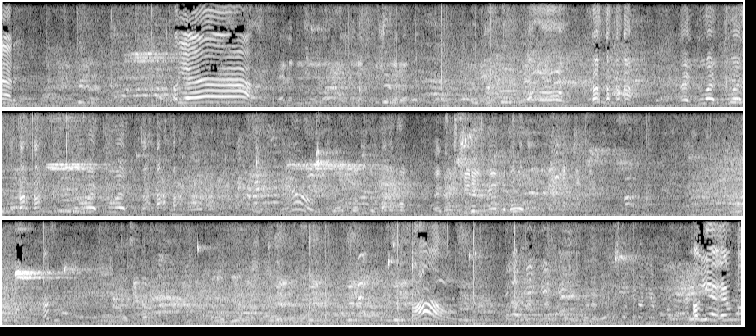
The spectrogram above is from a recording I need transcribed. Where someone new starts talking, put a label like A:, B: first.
A: Daddy. Oh yeah! Uh oh!
B: hey, too late, too late! too late, too late!
A: Ew!
B: Hey, that was cheating, good the ball!
A: That's... Oh.
B: Oh yeah,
